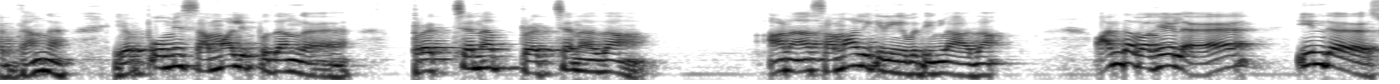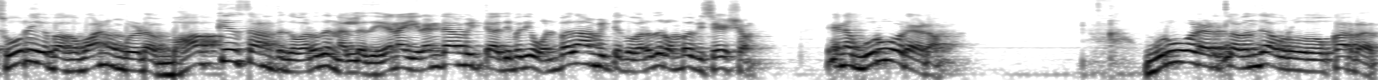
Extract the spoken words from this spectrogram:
அதாங்க எப்போவுமே சமாளிப்பு தாங்க பிரச்சனை பிரச்சனை தான் ஆனால் சமாளிக்கிறீங்க பார்த்தீங்களா அதான். அந்த வகையில் இந்த சூரிய பகவான் உங்களோட பாக்கியஸ்தானத்துக்கு வர்றது நல்லது. ஏன்னா இரண்டாம் வீட்டு அதிபதி ஒன்பதாம் வீட்டுக்கு வர்றது ரொம்ப விசேஷம். ஏன்னா குருவோட இடம். குருவோட இடத்துல வந்து அவர் உட்கார்றார்.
